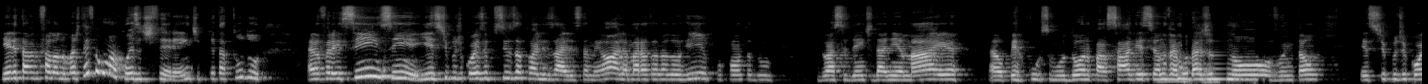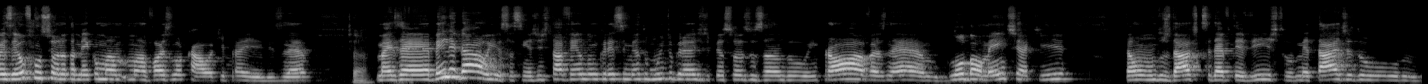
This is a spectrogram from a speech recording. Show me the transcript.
E ele estava me falando, mas teve alguma coisa diferente? Porque está tudo, Aí eu falei, sim, sim, e esse tipo de coisa eu preciso atualizar eles também. Olha, a Maratona do Rio, por conta do, do acidente da Niemeyer, é, o percurso mudou ano passado e esse ano vai mudar de novo. Então, esse tipo de coisa, eu funciono também como uma, uma voz local aqui para eles, né? Tá. Mas é bem legal isso, assim, a gente está vendo um crescimento muito grande de pessoas usando em provas, né? Globalmente aqui, então um dos dados que você deve ter visto, metade do,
